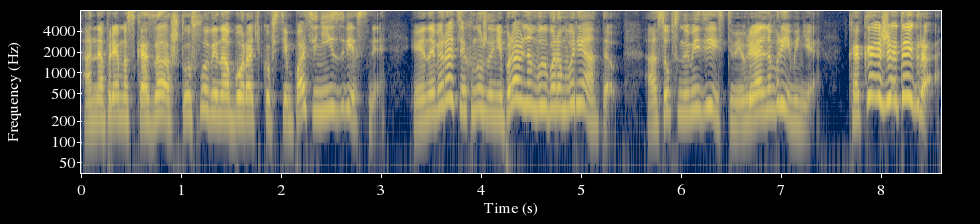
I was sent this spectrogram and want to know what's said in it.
Она прямо сказала, что условия набора очков симпатии неизвестны, и набирать их нужно не правильным выбором вариантов, а собственными действиями в реальном времени. Какая же это игра?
